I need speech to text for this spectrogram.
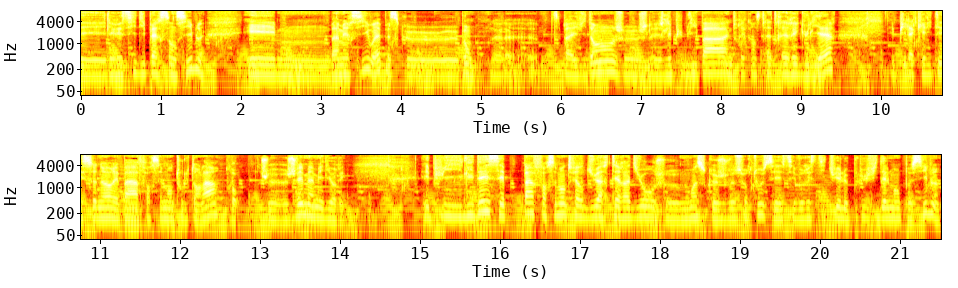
les récits d'hypersensibles. Et bah merci, ouais, parce que bon, c'est pas évident, je, je, les publie pas à une fréquence très très régulière. Et puis la qualité sonore est pas forcément tout le temps là. Bon, je, je vais m'améliorer. Et puis l'idée, c'est pas forcément de faire du arte radio. moi, ce que je veux surtout, c'est vous restituer le plus fidèlement possible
